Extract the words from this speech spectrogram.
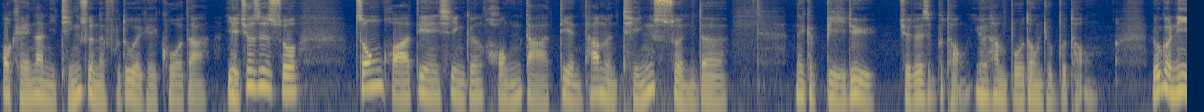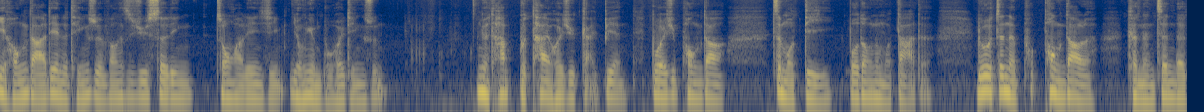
OK，那你停损的幅度也可以扩大，也就是说，中华电信跟宏达电他们停损的那个比率绝对是不同，因为他们波动就不同。如果你以宏达电的停损方式去设定中华电信，永远不会停损，因为它不太会去改变，不会去碰到这么低波动那么大的。如果真的碰碰到了，可能真的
